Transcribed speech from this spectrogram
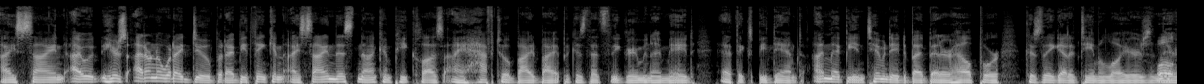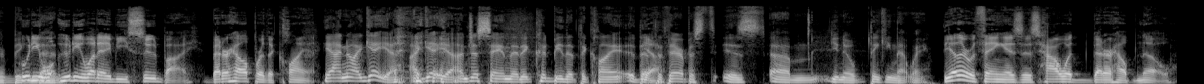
I signed. I would. Here's. I don't know what I'd do, but I'd be thinking I signed this non compete clause. I have to abide by it because that's the agreement I made. Ethics be damned. I might be intimidated by BetterHelp or because they got a team of lawyers and Well, they're big who do you bad. who do you want to be sued by? BetterHelp or the client? Yeah, I know. I get you. I get you. I'm just saying that it could be that the client, that Yeah. the therapist is, um, you know, thinking that way. The other thing is is how would BetterHelp know?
